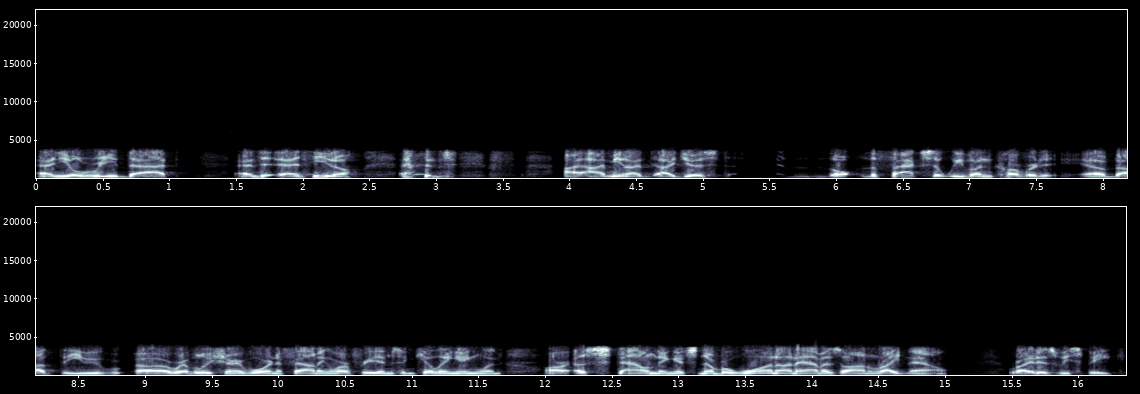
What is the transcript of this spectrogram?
And you'll read that, and and you know, and I, I mean, I, I just the, facts that we've uncovered about the uh, Revolutionary War and the founding of our freedoms and killing England are astounding. It's number one on Amazon right now, right as we speak.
